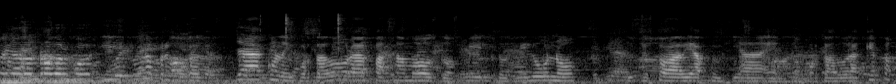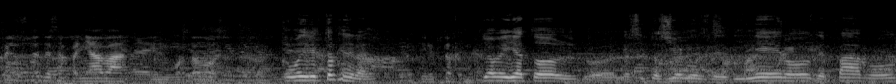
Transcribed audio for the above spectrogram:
Oiga, don Rodolfo, y una pregunta. Ya con la importadora pasamos 2000, 2001, usted todavía fungía en la importadora. ¿Qué papel usted desempeñaba en la importadora? Como director general, Director general. yo veía todas las situaciones de dinero, de pagos,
